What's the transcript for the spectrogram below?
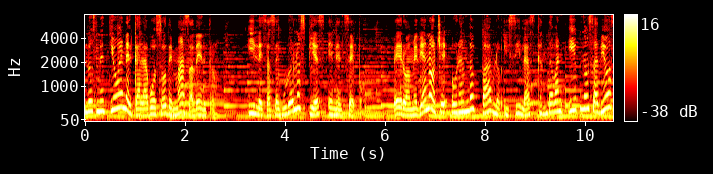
los metió en el calabozo de más adentro y les aseguró los pies en el cepo. Pero a medianoche, orando Pablo y Silas cantaban himnos a Dios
